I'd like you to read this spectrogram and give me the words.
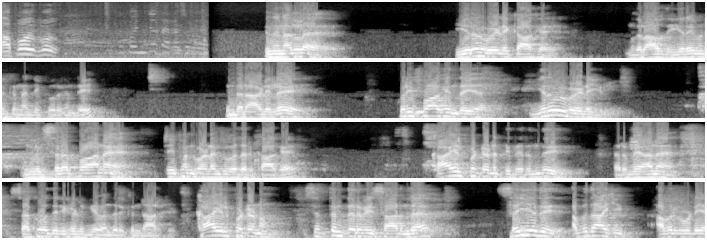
ஆ போதும் போதும் இந்த நல்ல இரவு வேளைக்காக முதலாவது இறைவனுக்கு நன்றி கூறுகின்றேன். இந்த நாளிலே குறிப்பாக இந்த இரவு வேளையில் உங்களுக்கு சிறப்பான டிஃபன் வழங்குவதற்காக காயல்பட்டணத்திலிருந்து அருமையான சகோதரிகள் இங்கே வந்திருக்கின்றார்கள். காயல்பட்டணம் சித்தன் தெருவை சார்ந்த செய்யது அபுதாஹிப் அவர்களுடைய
